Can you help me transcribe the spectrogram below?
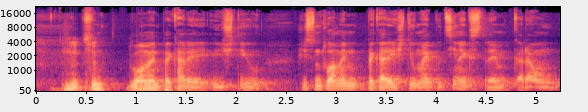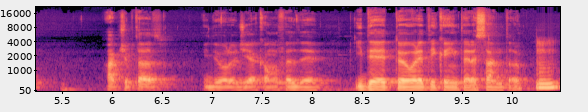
sunt oameni pe care îi știu și sunt oameni pe care îi știu mai puțin extrem, care au acceptat ideologia ca un fel de idee teoretică interesantă mm.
